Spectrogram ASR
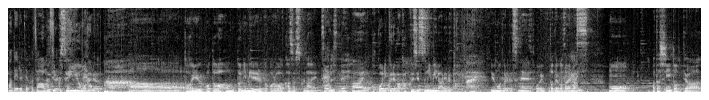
モデルでございます。あブティック専用モデル、はい。あー。ということは本当に見れるところは数少ない。そうですね、はい、ここに来れば確実に見られるとい。うモデルですね。そういうことでございます、もう私にとっては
